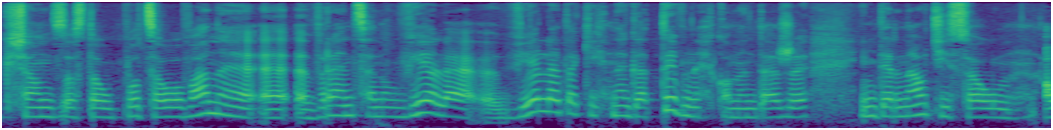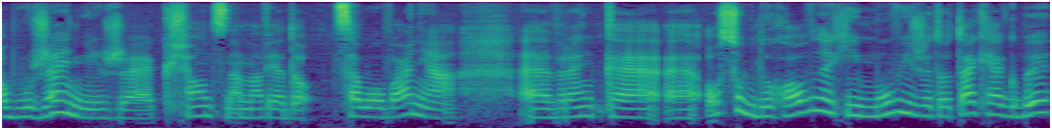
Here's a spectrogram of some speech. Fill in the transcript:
ksiądz został pocałowany e, w ręce. No wiele, wiele takich negatywnych komentarzy. Internauci są oburzeni, że ksiądz namawia do całowania w rękę osób duchownych i mówi, że to tak jakby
